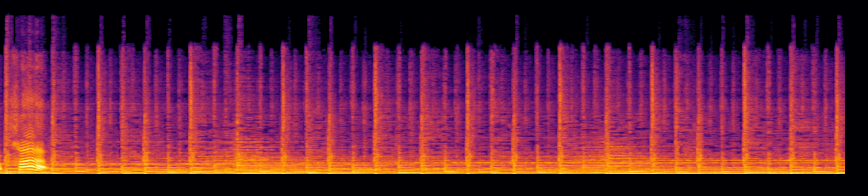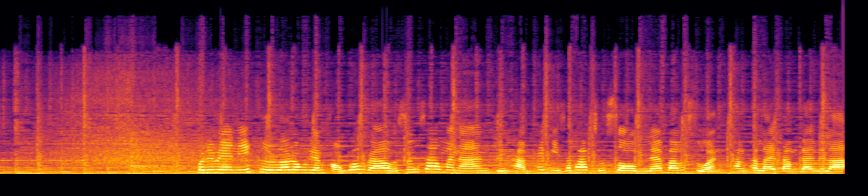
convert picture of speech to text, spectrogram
3 ค่ะบริเวณนี้คือรั้วโรงเรียนของพวกเราซึ่งสร้างมานานจึงทำให้มีสภาพทรุดโทรมและบางส่วนพังทลายตามกาลเวลา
